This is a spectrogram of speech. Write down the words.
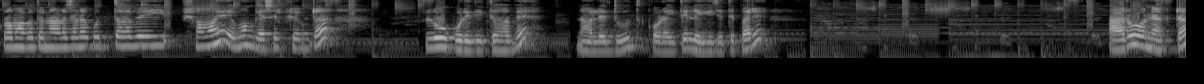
ক্রমাগত নাড়াচাড়া করতে হবে এই সময় এবং গ্যাসের ফ্লেমটা লো করে দিতে হবে, নাহলে দুধ কড়াইতে লেগে যেতে পারে। আরও অনেকটা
